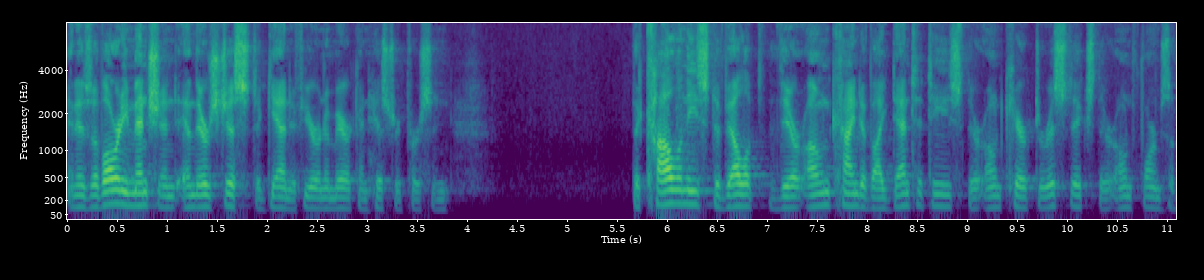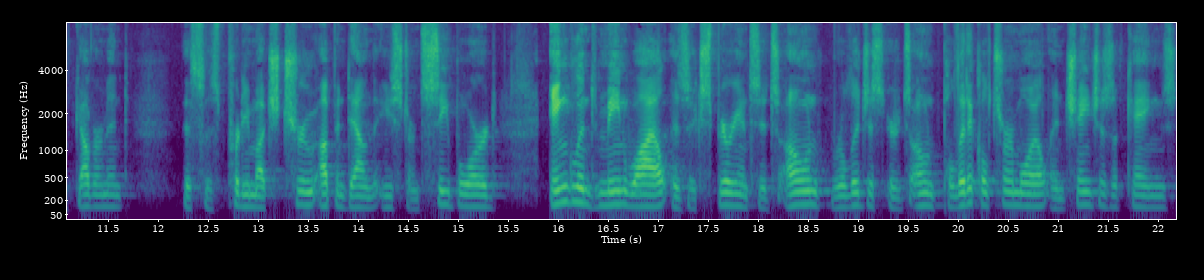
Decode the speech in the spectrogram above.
And as I've already mentioned, and there's just, again, if you're an American history person, the colonies developed their own kind of identities, their own characteristics, their own forms of government. This is pretty much true up and down the eastern seaboard. England, meanwhile, has experienced its own religious or its own political turmoil and changes of kings.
